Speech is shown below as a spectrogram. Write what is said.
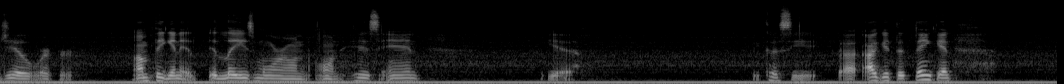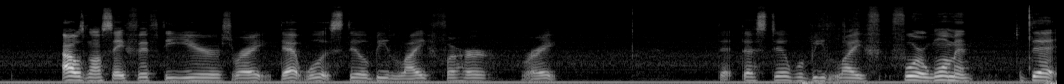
jail record i'm thinking it, it lays more on on his end yeah because see I, I get to thinking i was gonna say 50 years right? That would still be life for her right? That that still would be life for a woman that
